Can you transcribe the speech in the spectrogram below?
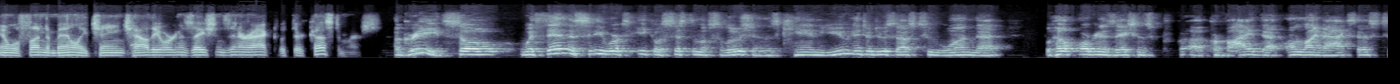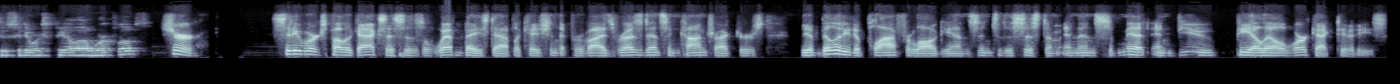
and will fundamentally change how the organizations interact with their customers. Agreed. So, within the CityWorks ecosystem of solutions, can you introduce us to one that will help organizations uh, provide that online access to CityWorks PLL workflows? Sure. CityWorks Public Access is a web-based application that provides residents and contractors the ability to apply for logins into the system and then submit and view PLL work activities.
